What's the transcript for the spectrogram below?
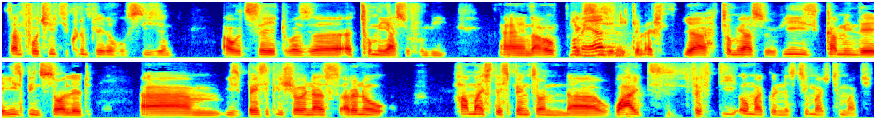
It's unfortunate he couldn't play the whole season. I would say it was a, a Tomiyasu for me. And I hope Tomiyasu. next season he can actually, yeah, Tomiyasu. He's coming there. He's been solid. Um, he's basically showing us, I don't know how much they spent on uh, White, 50. Oh my goodness, too much, too much.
